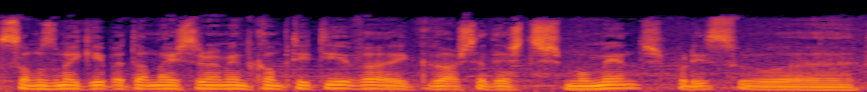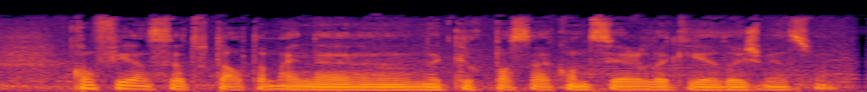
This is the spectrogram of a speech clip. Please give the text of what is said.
somos uma equipa também extremamente competitiva e que gosta destes momentos, por isso eh, confiança total também na, naquilo que possa acontecer daqui a dois meses. Não?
